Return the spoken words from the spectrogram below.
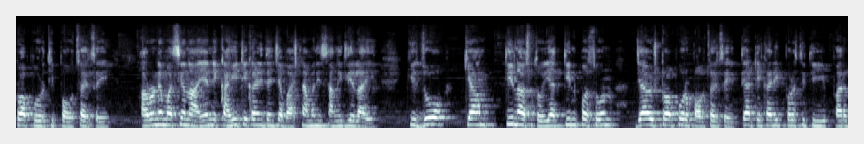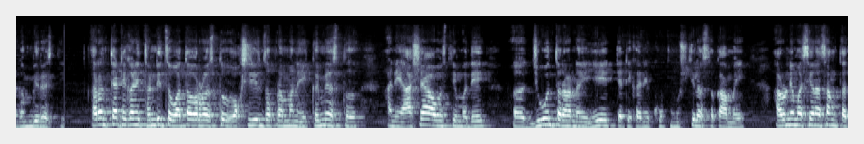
टॉपवरती पोहोचायचं आहे अरुणिमा सिन्हा यांनी काही ठिकाणी त्यांच्या भाषणामध्ये सांगितलेलं आहे की जो कॅम्प तीन असतो या तीनपासून ज्यावेळेस टॉपवर पावसायचं आहे त्या ठिकाणी परिस्थिती ही फार गंभीर असते. कारण त्या ठिकाणी थंडीचं वातावरण असतं ऑक्सिजनचं प्रमाण हे कमी असतं आणि अशा अवस्थेमध्ये जिवंत राहणं हे त्या ठिकाणी खूप मुश्किल असतं काम आहे. अरुणिमा सिन्हा सांगतात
